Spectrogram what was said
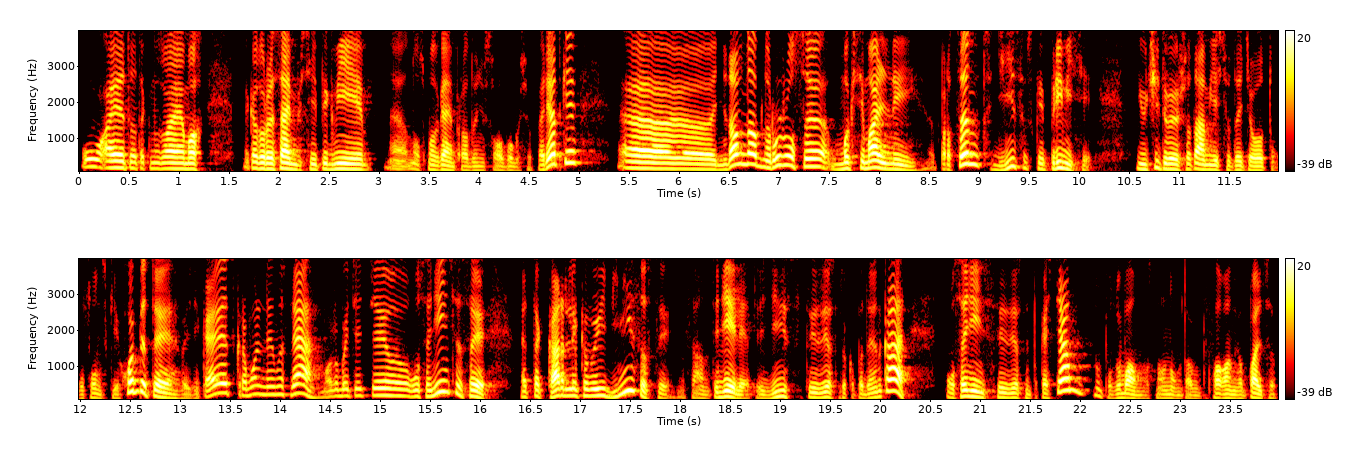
у аэта так называемых, которые сами все пигмеи, э, ну, с мозгами, правда, не слава богу, все в порядке, э, недавно обнаружился максимальный процент денисовской примеси. И учитывая, что там есть вот эти вот лусонские хоббиты, возникает крамольная мысля. Может быть, эти лусонинсисы – это карликовые денисовцы на самом-то деле. То есть денисовцы известны только по ДНК, лусонинсисы известны по костям, ну, по зубам в основном, там, по фалангам пальцев.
